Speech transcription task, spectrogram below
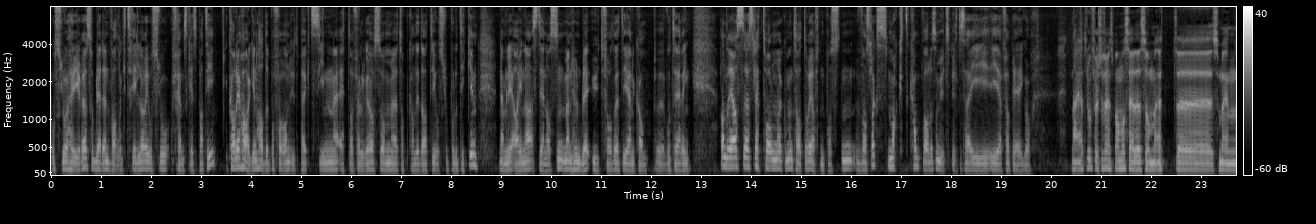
Oslo Høyre, så ble det en valgthriller i Oslo Fremskrittsparti. Carl I. Hagen hadde på forhånd utpekt sin etterfølger som toppkandidat i Oslo-politikken, nemlig Aina Stenersen, men hun ble utfordret i en kampvotering. Andreas Slettholm, kommentator i Aftenposten. Hva slags maktkamp var det som utspilte seg i, i Frp i går? Nei, jeg tror først og fremst man må se det som, et, uh, som en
